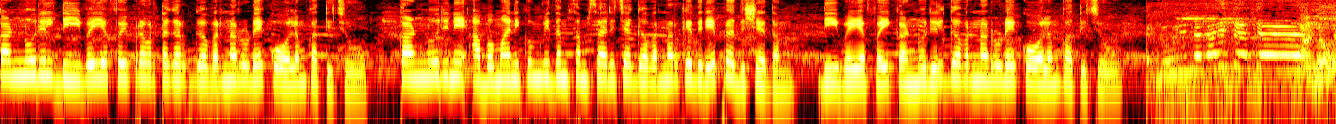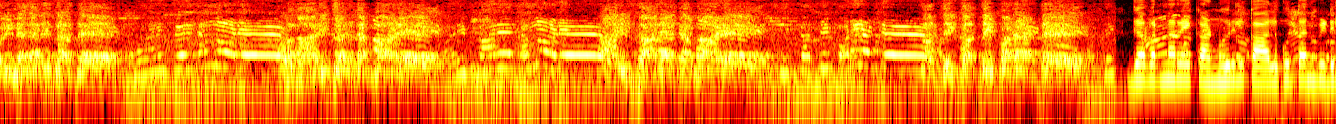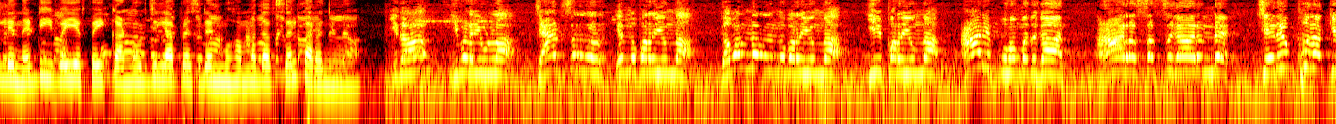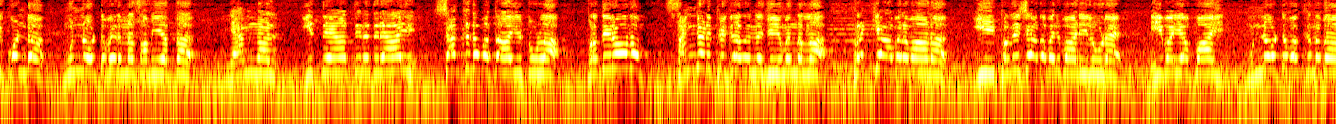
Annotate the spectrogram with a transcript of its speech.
കണ്ണൂരിൽ ഡിവൈഎഫ്ഐ പ്രവർത്തകർ ഗവർണറുടെ കോലം കത്തിച്ചു. കണ്ണൂരിനെ അപമാനിക്കും വിധം സംസാരിച്ച ഗവർണർക്കെതിരെ പ്രതിഷേധം. ഡിവൈഎഫ്ഐ കണ്ണൂരിൽ ഗവർണറുടെ കോലം കത്തിച്ചു. കത്തി കത്തി ഗവർണറെ കണ്ണൂരിൽ കാലുകുത്താൻ വിടില്ലെന്ന് ഡിവൈഎഫ്ഐ കണ്ണൂർ ജില്ലാ പ്രസിഡന്റ് മുഹമ്മദ് അഫ്സൽ പറഞ്ഞു. ഇതാ ഇവിടെയുള്ള ചാൻസലർ എന്ന് പറയുന്ന ഗവർണർ എന്ന് പറയുന്ന ഈ പറയുന്ന ആരിഫ് മുഹമ്മദ് ഖാൻ ആർ എസ് എസ്സുകാരന്റെ ചെരുപ്പ് നക്കിക്കൊണ്ട് മുന്നോട്ട് വരുന്ന സമയത്ത് ഞങ്ങൾ ഇദ്ദേഹത്തിനെതിരായി ശക്തമത്തായിട്ടുള്ള പ്രതിരോധം സംഘടിപ്പിക്കുക തന്നെ ചെയ്യുമെന്നുള്ള പ്രഖ്യാപനമാണ് ഈ പ്രതിഷേധ പരിപാടിയിലൂടെ ഡിവൈഎഫ്ഐ മുന്നോട്ട് വെക്കുന്നത്.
